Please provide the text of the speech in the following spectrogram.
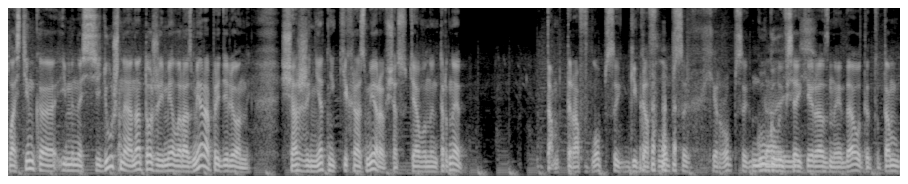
пластинка именно сидюшная, она тоже имела размер определенный. Сейчас же нет никаких размеров. Сейчас у тебя вон интернет. Там терафлопсы, гигафлопсы, херопсы, гуглы Да, всякие есть. разные, да, вот это там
